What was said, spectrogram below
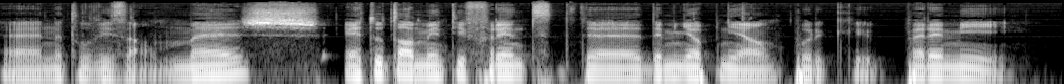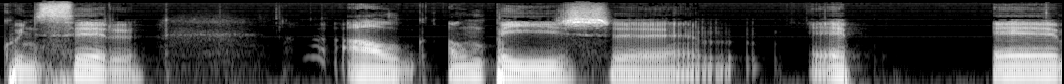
é, na televisão. Mas é totalmente diferente da, da, minha opinião, porque para mim conhecer algo, um país é, é,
